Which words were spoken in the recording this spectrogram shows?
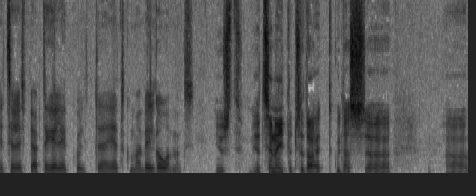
et sellest peab tegelikult äh, jätkuma veel kauemaks. just, et see näitab seda, et kuidas äh, äh,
